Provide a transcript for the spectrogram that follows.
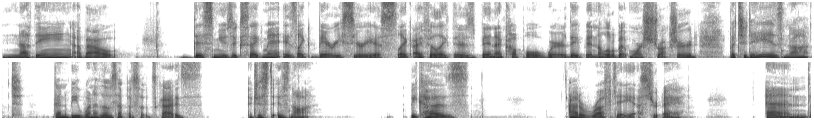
Nothing about this music segment is like very serious. Like I feel like there's been a couple where they've been a little bit more structured, but today is not going to be one of those episodes, guys. It just is not. Because I had a rough day yesterday. And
